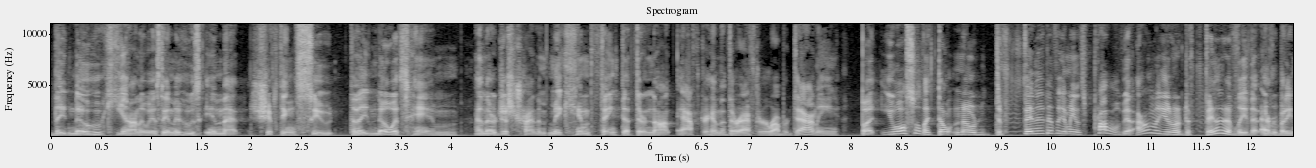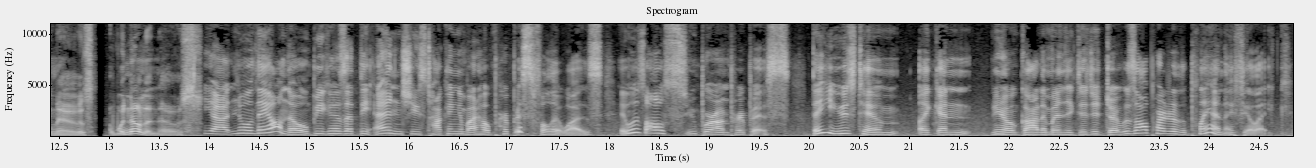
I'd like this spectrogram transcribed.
They know who Keanu is. They know who's in that shifting suit. That they know it's him, and they're just trying to make him think that they're not after him. That they're after Robert Downey. But you also like don't know definitively. I mean, it's probably. I don't know. You know definitively that everybody knows. Winona knows. Yeah, no, they all know because at the end she's talking about how purposeful it was. It was all super on purpose. They used him like and you know got him addicted to drugs. It was all part of the plan. I feel like.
